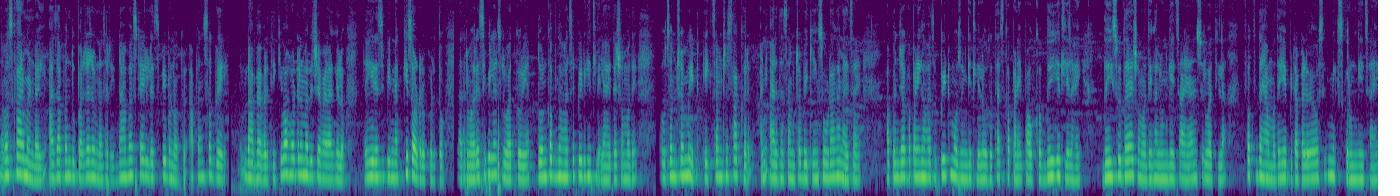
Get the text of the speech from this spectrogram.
नमस्कार मंडळी आज आपण दुपारच्या जेवणासाठी ढाबा स्टाईल रेसिपी बनवतोय. आपण सगळे ढाब्यावरती किंवा हॉटेलमध्ये जेवायला गेलो तर ही रेसिपी नक्कीच ऑर्डर करतो. तर मग रेसिपीला सुरुवात करूयात. दोन कप गव्हाचं पीठ घेतलेलं आहे त्याच्यामध्ये पाव चमचा मीठ एक चमचा साखर आणि अर्धा चमचा बेकिंग सोडा घालायचा आहे. आपण ज्या कपाने गव्हाचं पीठ मोजून घेतलेलं होतं त्याच कपाने पाव कप दही घेतलेलं आहे. दहीसुद्धा याच्यामध्ये घालून घ्यायचं आहे आणि सुरुवातीला फक्त दह्यामध्ये हे पीठ आपल्याला व्यवस्थित मिक्स करून घ्यायचं आहे.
